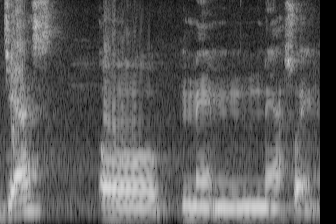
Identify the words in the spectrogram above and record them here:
jazz o me, me da sueño.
